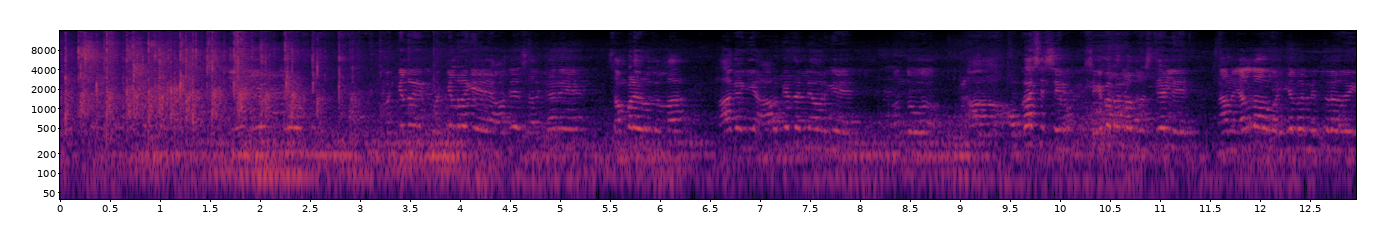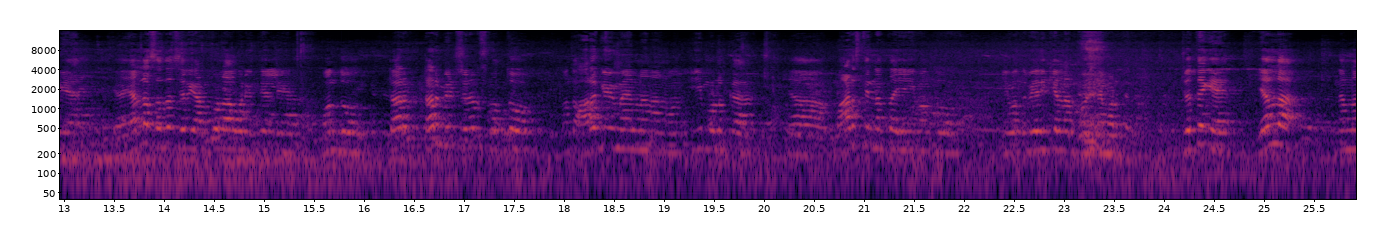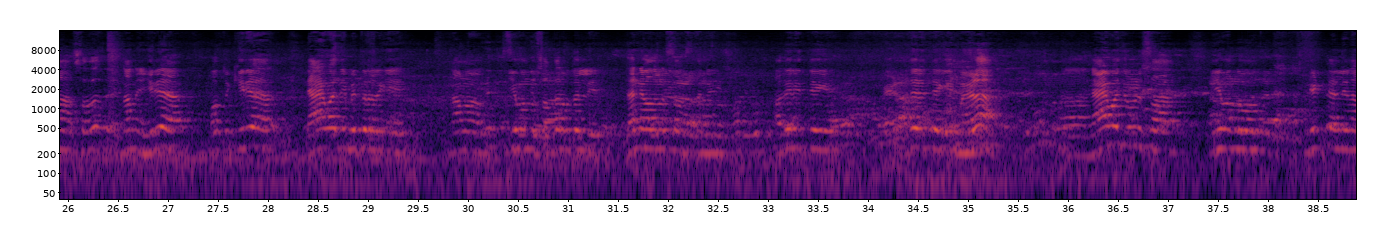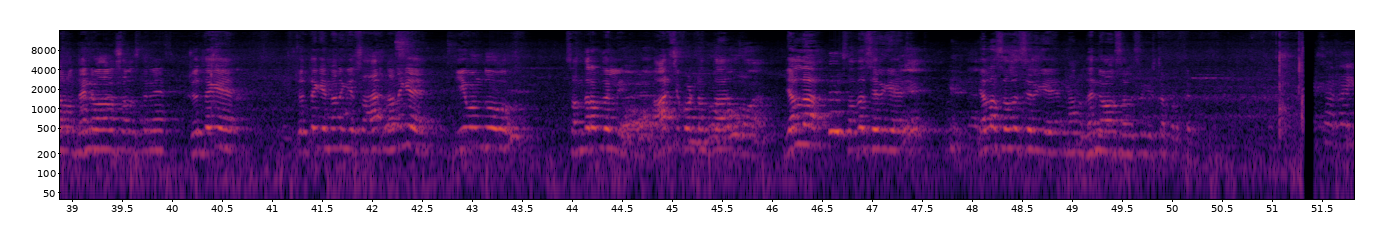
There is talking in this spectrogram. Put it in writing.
ವಕೀಲರಿಗೆ ವಕೀಲರಿಗೆ ಯಾವುದೇ ಸರ್ಕಾರಿ ಸಂಬಳ ಇರುವುದಿಲ್ಲ. ಹಾಗಾಗಿ ಆರೋಗ್ಯದಲ್ಲಿ ಅವರಿಗೆ ಒಂದು ಅವಕಾಶ ಸಿಗ, ಸಿಗಬೇಕನ್ನೋ ದೃಷ್ಟಿಯಲ್ಲಿ ನಾನು ಎಲ್ಲ ವಕೀಲರ ಮಿತ್ರರಿಗೆ, ಎಲ್ಲ ಸದಸ್ಯರಿಗೆ ಅನುಕೂಲ ಆಗುವ ರೀತಿಯಲ್ಲಿ ಒಂದು ಟರ್ಮ್ ಟರ್ಮ್ ಇನ್ಶೂರೆನ್ಸ್ ಮತ್ತು ಒಂದು ಆರೋಗ್ಯ ವಿಮೆಯನ್ನು ನಾನು ಈ ಮೂಲಕ ಮಾಡಿಸ್ತೀನಂತ ಈ ಒಂದು ಈ ಒಂದು ವೇದಿಕೆಯಲ್ಲಿ ನಾನು ಘೋಷಣೆ ಮಾಡ್ತೇನೆ. ಜೊತೆಗೆ ಎಲ್ಲ ನನ್ನ ಸದ, ನನ್ನ ಹಿರಿಯ ಮತ್ತು ಕಿರಿಯ ನ್ಯಾಯವಾದಿ ಮಿತ್ರರಿಗೆ ನಾನು ಈ ಒಂದು ಸಂದರ್ಭದಲ್ಲಿ ಧನ್ಯವಾದಗಳು ಸಲ್ಲಿಸ್ತೇನೆ. ಅದೇ ರೀತಿಯಾಗಿ ಅದೇ ರೀತಿಯಾಗಿ ಮಹಿಳಾ ನ್ಯಾಯವಾದಿಗಳು ಸಹ ಈ ಒಂದು ನಿಟ್ಟಿನಲ್ಲಿ ನಾನು ಧನ್ಯವಾದ ಸಲ್ಲಿಸ್ತೇನೆ. ಜೊತೆಗೆ ಜೊತೆಗೆ ನನಗೆ ಸಹ, ನನಗೆ ಈ ಒಂದು ಸಂದರ್ಭದಲ್ಲಿ ಆರಿಸಿಕೊಟ್ಟಂತ ಎಲ್ಲ ಸದಸ್ಯರಿಗೆ ಎಲ್ಲ ಸದಸ್ಯರಿಗೆ ನಾನು ಧನ್ಯವಾದ ಸಲ್ಲಿಸಲಿಕ್ಕೆ ಇಷ್ಟಪಡ್ತೇನೆ.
